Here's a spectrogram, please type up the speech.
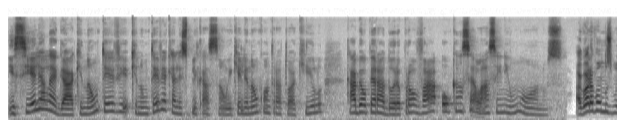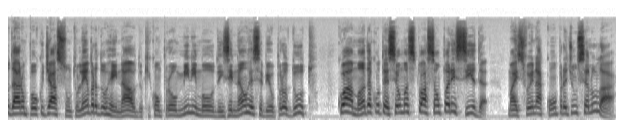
E se ele alegar que não, teve, que não teve aquela explicação e que ele não contratou aquilo, cabe à operadora provar ou cancelar sem nenhum ônus. Agora vamos mudar um pouco de assunto. Lembra do Reinaldo que comprou mini moldens e não recebeu o produto? Com a Amanda aconteceu uma situação parecida, mas foi na compra de um celular.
